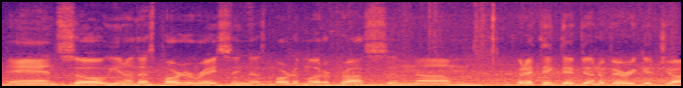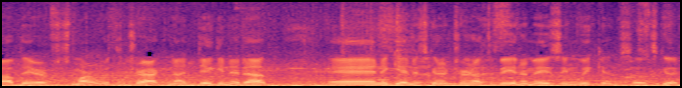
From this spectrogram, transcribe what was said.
And so, you know, that's part of racing, that's part of motocross. And um, but I think they've done a very good job. They're smart with the track, not digging it up. And again, it's going to turn out to be an amazing weekend, so it's good.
